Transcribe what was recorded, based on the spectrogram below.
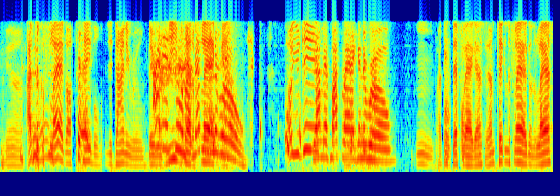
Yeah, I took a flag off the table in the dining room. They I were, didn't each do it. I had a left flag it in the there. room. Oh, you did? Yeah, I left my flag in the room. Mm, I took that flag. I said, I'm taking the flag on the last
